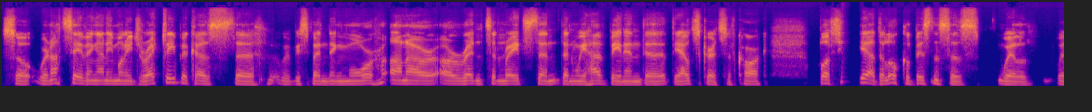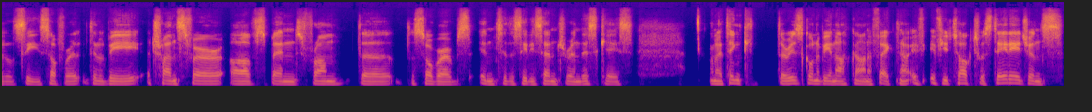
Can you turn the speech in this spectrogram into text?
So we're not saving any money directly because uh, we'll be spending more on our, our rent and rates than, than we have been in the, the outskirts of Cork. But yeah, the local businesses will will see suffer. There'll be a transfer of spend from the, the suburbs into the city centre in this case. And I think there is going to be a knock-on effect. Now, if, if you talk to estate agents,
